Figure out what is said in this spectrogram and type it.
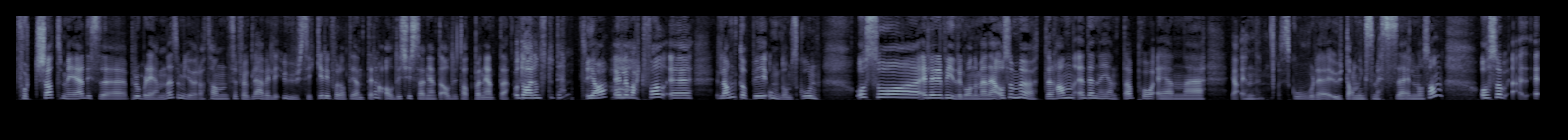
fortsatt med disse problemene som gjør at han selvfølgelig er veldig usikker i forhold til jenter. Har aldri kyssa en jente, aldri tatt på en jente. Og da er han student? Ja, eller i hvert fall eh, langt oppe i ungdomsskolen. Og så, eller videregående, mener jeg. Og så møter han eh, denne jenta på en, eh, ja, en skoleutdanningsmesse eller noe sånt. Og så eh,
